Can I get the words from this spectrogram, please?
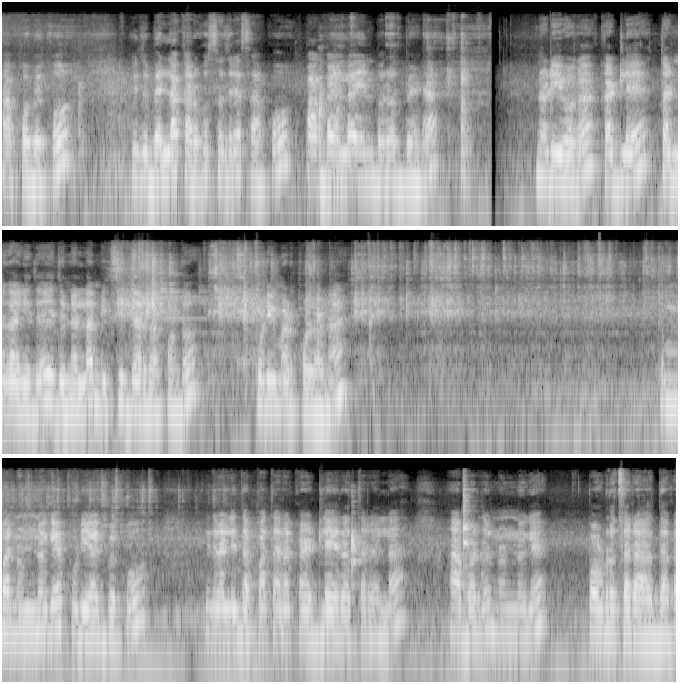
ಹಾಕ್ಕೋಬೇಕು. ಇದು ಬೆಲ್ಲ ಕರಗಿಸಿದ್ರೆ ಸಾಕು. ಪಾಕ ಎಲ್ಲ ಏನು ಬರೋದು ಬೇಡ. ನೋಡಿ, ಇವಾಗ ಕಡಲೆ ತಣ್ಣಗಾಗಿದೆ. ಇದನ್ನೆಲ್ಲ ಮಿಕ್ಸಿ ಜಾರ್ಗೆ ಹಾಕ್ಕೊಂಡು ಪುಡಿ ಮಾಡ್ಕೊಳ್ಳೋಣ. ತುಂಬ ನುಣ್ಣಗೆ ಪುಡಿ ಆಗಬೇಕು. ಇದರಲ್ಲಿ ದಪ್ಪ ಥರ ಕಡಲೆ ಇರೋ ಥರ ಎಲ್ಲ ಆಗಬಾರ್ದು. ನುಣ್ಣಗೆ ಪೌಡ್ರ್ ಥರ ಆದಾಗ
